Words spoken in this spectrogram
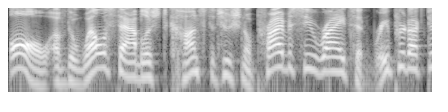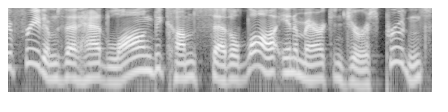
all of the well established constitutional privacy rights and reproductive freedoms that had long become settled law in American jurisprudence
